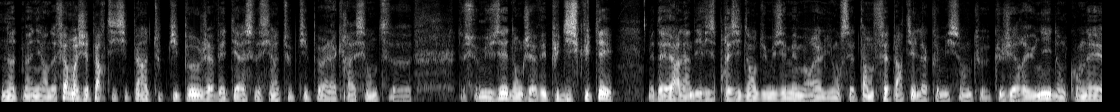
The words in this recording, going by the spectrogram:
notre manière de faire. Moi, j'ai participé un tout petit peu, j'avais été associé un tout petit peu à la création de ce, de ce musée, donc j'avais pu discuter. D'ailleurs, l'un des vice-présidents du musée mémorial Lyon Septembre fait partie de la commission que, que j'ai réunie. Donc, on est,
